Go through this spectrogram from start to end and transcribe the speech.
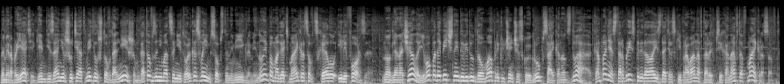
На мероприятии геймдизайнер шутя отметил, что в дальнейшем готов заниматься не только своими собственными играми, но и помогать Microsoft с Halo или Forza. Но для начала его подопечные доведут до ума приключенческую игру Psychonauts 2. Компания Starbreeze передала издательские права на вторых психонавтов Microsoft.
